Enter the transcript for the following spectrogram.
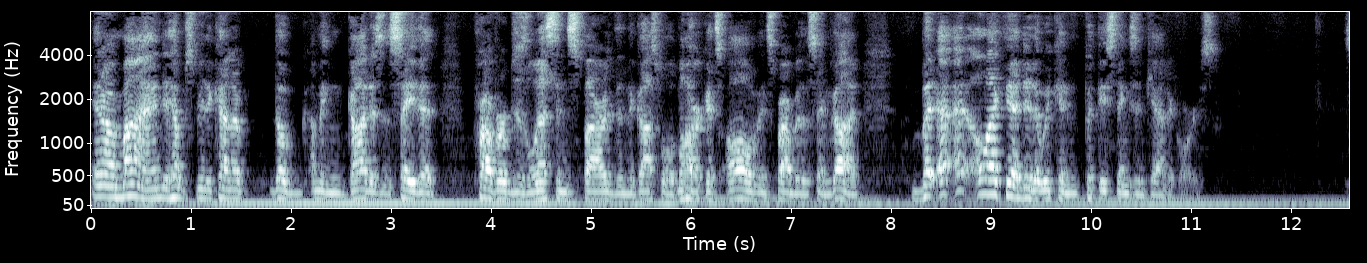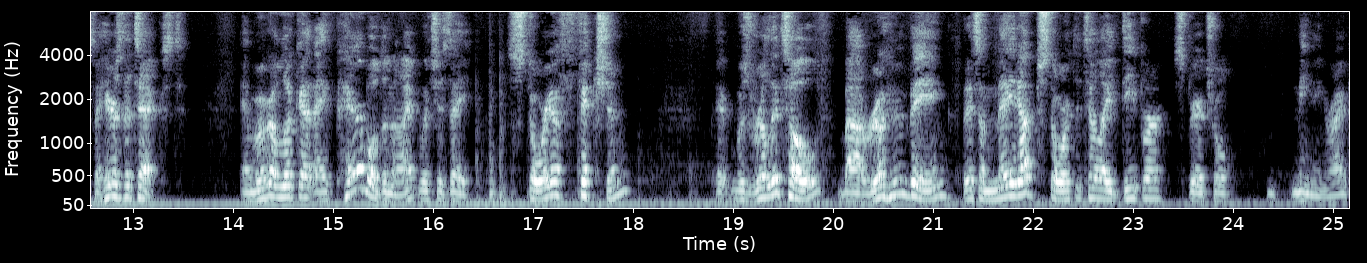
in our mind, it helps me to kind of, though, I mean, God doesn't say that Proverbs is less inspired than the Gospel of Mark. It's all inspired by the same God. But I, I- I like the idea that we can put these things in categories. So here's the text. And we're going to look at a parable tonight, which is a story of fiction It was really told by a real human being, but it's a made up story to tell a deeper spiritual meaning, right?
